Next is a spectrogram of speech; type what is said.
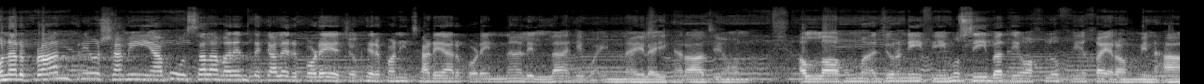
ওনার প্রাণ প্রিয় স্বামী আবু সালামার ইন্তেকালের পরে চোখের পানি ছাড়ে আর পড়ে, ইন্না লিল্লাহি ওয়া ইন্না ইলাইহি রাজিউন। আল্লাহুম্মা আজুরনি ফি মুসিবাতি ওয়াখলুফনি খায়রাম মিনহা।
